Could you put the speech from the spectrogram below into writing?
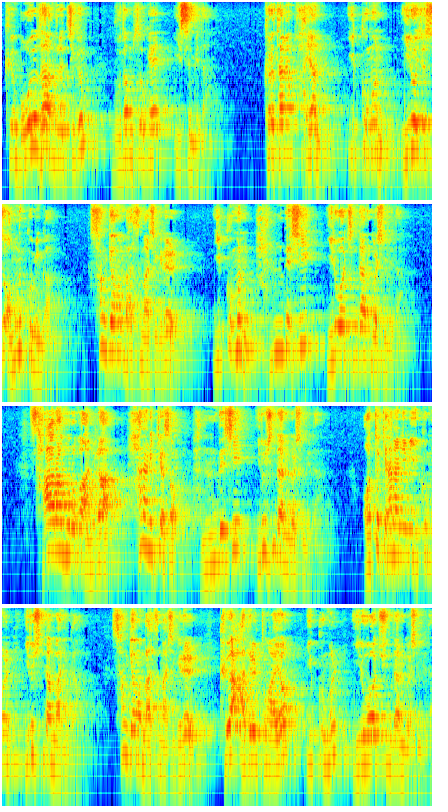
그 모든 사람들은 지금 무덤 속에 있습니다. 그렇다면 과연 이 꿈은 이루어질 수 없는 꿈인가? 성경은 말씀하시기를 이 꿈은 반드시 이루어진다는 것입니다. 사람으로가 아니라 하나님께서 반드시 이루신다는 것입니다. 어떻게 하나님이 이 꿈을 이루신단 말인가? 성경은 말씀하시기를 그 아들을 통하여 이 꿈을 이루어 주신다는 것입니다.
